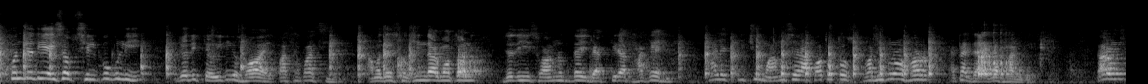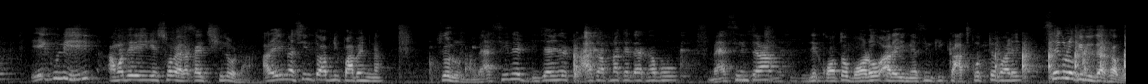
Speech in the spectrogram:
এখন যদি এইসব শিল্পগুলি যদি তৈরি হয় পাশাপাশি, আমাদের সচিনদার মতন যদি সহানুদ্দায়ী ব্যক্তিরা থাকেন, তাহলে কিছু মানুষের আপাতত স্বনির্ভর হওয়ার একটা জায়গা থাকবে। কারণ এইগুলি আমাদের এই এসব এলাকায় ছিল না। আর এই মেশিন তো আপনি পাবেন না। চলুন, মেশিনের ডিজাইনের কাজ আপনাকে দেখাবো। মেশিনটা যে কত বড় আর এই মেশিন কি কাজ করতে পারে, সেগুলো কিন্তু দেখাবো।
